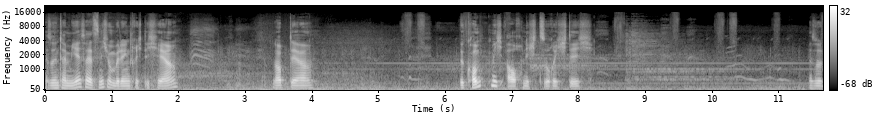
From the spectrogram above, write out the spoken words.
Also hinter mir ist er jetzt nicht unbedingt richtig her. Ich glaube, der bekommt mich auch nicht so richtig. Also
